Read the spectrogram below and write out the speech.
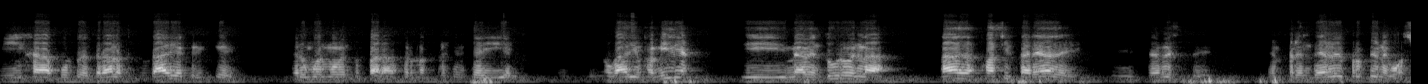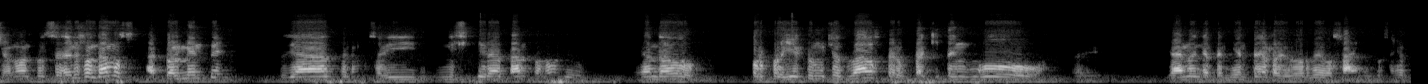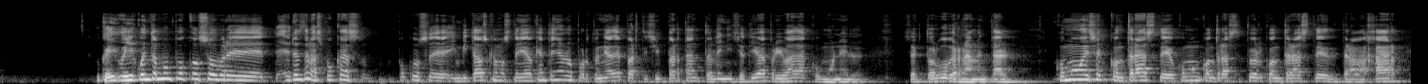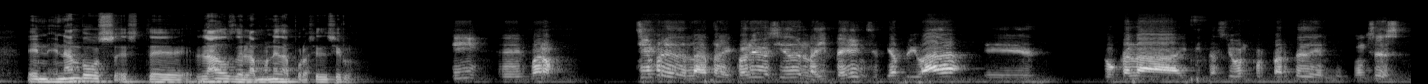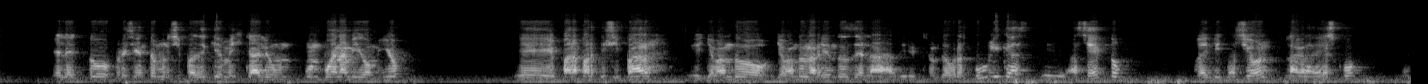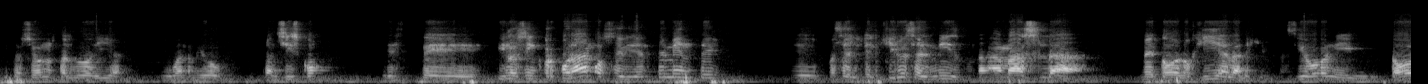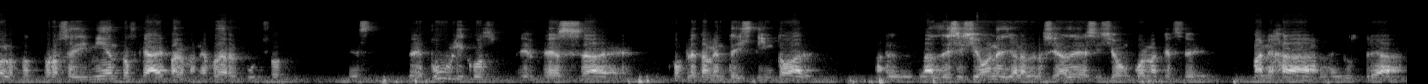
Mi hija a punto de entrar a la secundaria, creí que era un buen momento para familia. Y me aventuro en la nada fácil tarea de, este, emprender el propio negocio, ¿no? Entonces, en eso andamos actualmente, pues ya tenemos ahí ni siquiera tanto, ¿no? he andado por proyectos en muchos lados, pero aquí tengo eh, gano independiente alrededor de dos años, dos oye, cuéntame un poco sobre, eres de las pocas, pocos eh, invitados que hemos tenido que han tenido la oportunidad de participar tanto en la iniciativa privada como en el sector gubernamental. ¿Cómo es el contraste o cómo encontraste tú el contraste de trabajar en, en ambos este, lados de la moneda, por así decirlo. Sí, eh, bueno, siempre la trayectoria ha sido en la IP, iniciativa privada. Eh, toca la invitación por parte del entonces electo presidente municipal de aquí de Mexicali, un buen amigo mío, eh, para participar llevando, llevando las riendas de la Dirección de Obras Públicas. acepto la invitación, la agradezco. La invitación, un saludo ahí a, mi buen amigo Francisco, este, y nos incorporamos, evidentemente, eh, pues el, el, giro es el mismo, nada más la metodología, la legislación y todos los procedimientos que hay para el manejo de recursos de públicos eh, es eh, completamente distinto al, a las decisiones y a la velocidad de decisión con la que se maneja la industria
